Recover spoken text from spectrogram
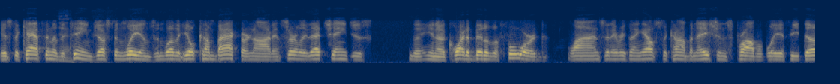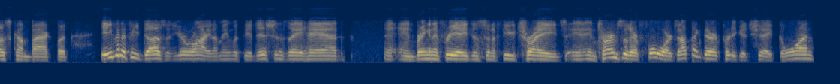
is the captain of the yeah. team, Justin Williams, and whether he'll come back or not. And certainly that changes the you know quite a bit of the forward lines and everything else. The combinations probably if he does come back, but even if he doesn't, you're right. I mean, with the additions they had and bringing in free agents and a few trades. In terms of their forwards, I think they're in pretty good shape. The one,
